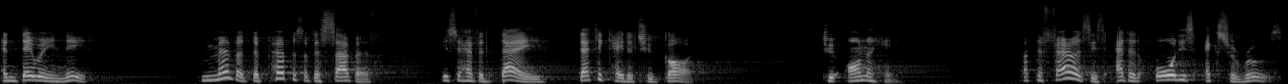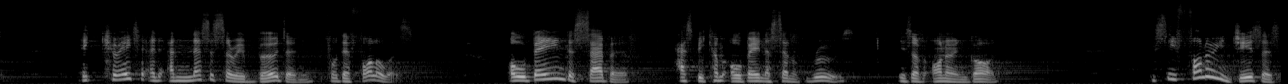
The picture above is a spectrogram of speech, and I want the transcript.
and they were in need. Remember, the purpose of the Sabbath is to have a day dedicated to God, to honor Him. But the Pharisees added all these extra rules. It created an unnecessary burden for their followers. Obeying the Sabbath has become obeying a set of rules instead of honoring God. You see, following Jesus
